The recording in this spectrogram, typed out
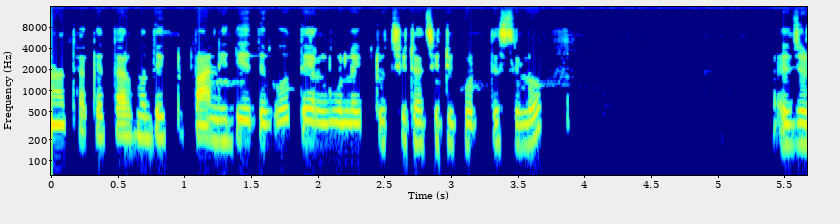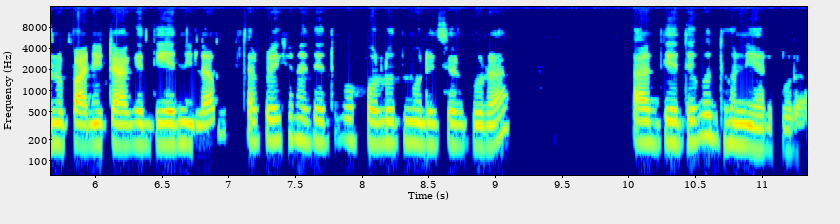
না থাকে। তার মধ্যে একটু পানি দিয়ে দেব। তেলগুলো একটু ছিটাছিটি করতেছিল। এই জন্য পানিটা আগে দিয়ে নিলাম। তারপর এখানে দিয়ে দেবো হলুদ মরিচের গুঁড়া। আর দিয়ে দেব ধনিয়ার গুঁড়া।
